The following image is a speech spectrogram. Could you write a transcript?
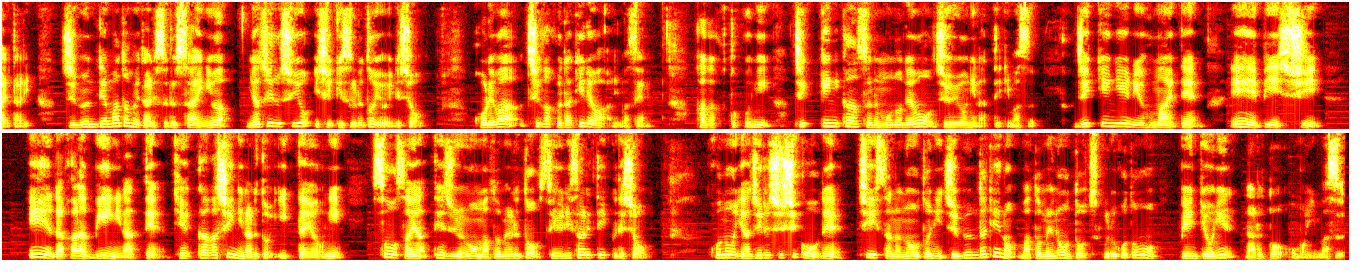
えたり、自分でまとめたりする際には、矢印を意識すると良いでしょう。これは地学だけではありません。科学特に実験に関するものでも重要になってきます。実験原理を踏まえて、A、B、C、A だから B になって結果が C になるといったように操作や手順をまとめると整理されていくでしょう。この矢印思考で小さなノートに自分だけのまとめノートを作ることも勉強になると思います。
